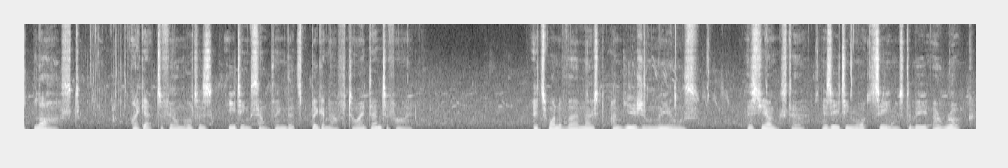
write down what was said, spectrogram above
At last, I get to film otters eating something that's big enough to identify. It's one of their most unusual meals. This youngster is eating what seems to be a rook.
